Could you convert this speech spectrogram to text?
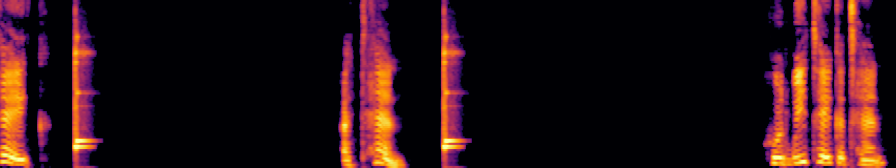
take a 10? Could we take a 10?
